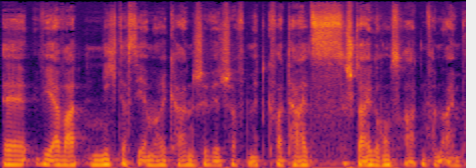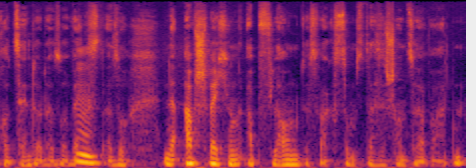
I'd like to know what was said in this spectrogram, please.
Äh, wir erwarten nicht, dass die amerikanische Wirtschaft mit Quartalssteigerungsraten von einem Prozent oder so wächst. Mhm. Also eine Abschwächung, Abflauung des Wachstums, das ist schon zu erwarten.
